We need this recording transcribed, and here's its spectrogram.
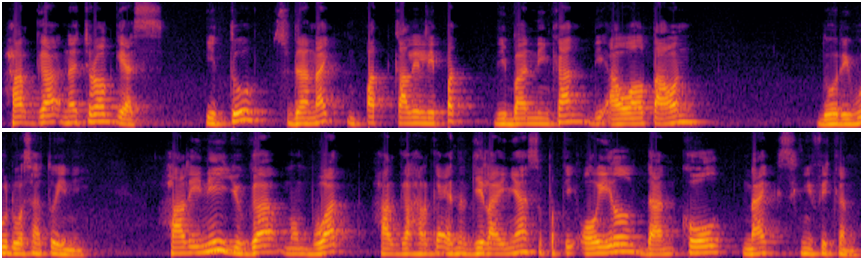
harga natural gas itu sudah naik empat kali lipat dibandingkan di awal tahun 2021 ini. Hal ini juga membuat harga-harga energi lainnya seperti oil dan coal naik signifikan.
